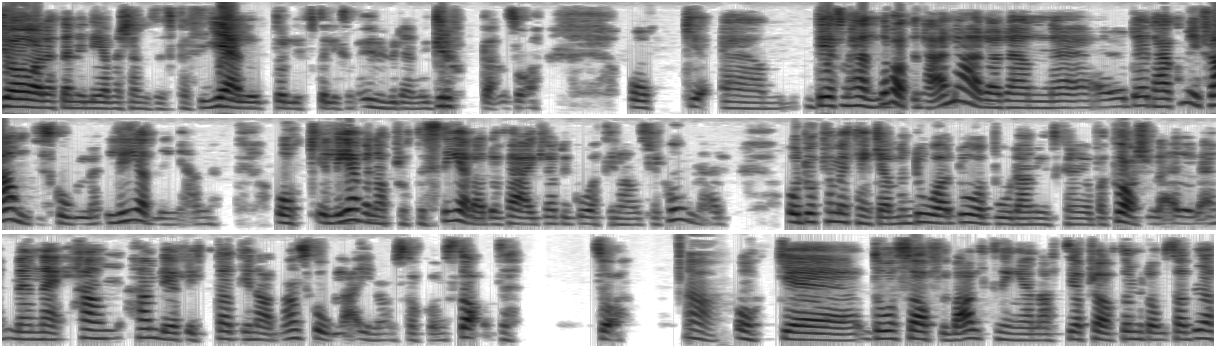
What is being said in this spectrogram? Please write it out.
gör att den eleven känner sig speciellt och lyfter liksom ur den ur gruppen. Så. Och eh, det som hände var att den här läraren, eh, det, det, här kom ju fram till skolledningen och eleverna protesterade och vägrade gå till hans lektioner. Och då kan man tänka, men då, då borde han inte kunna jobba kvar som lärare. Men nej, han, han blev flyttad till en annan skola inom Stockholms stad. Så. Ja. Och eh, då sa förvaltningen att jag pratade med dem och sa att vi har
